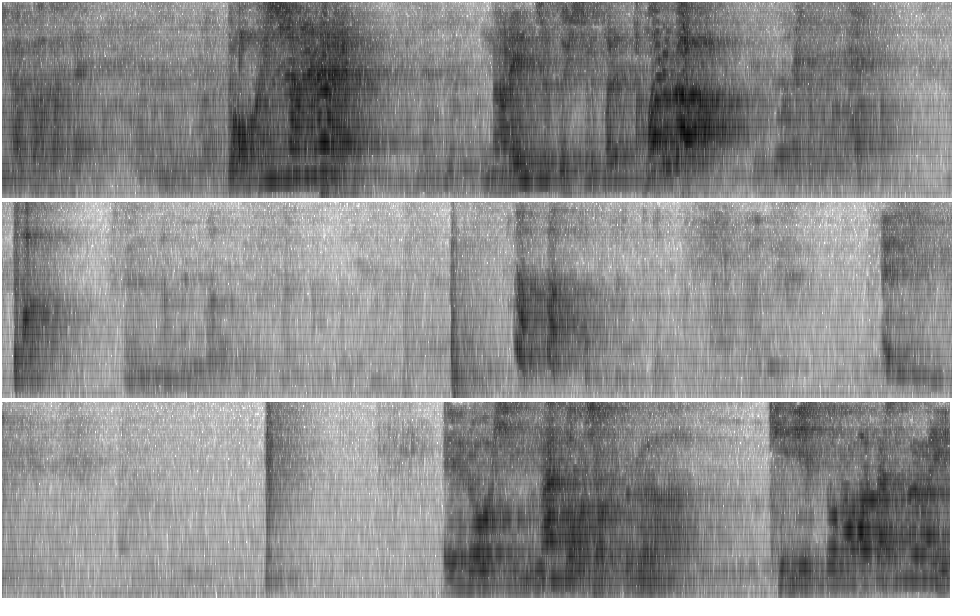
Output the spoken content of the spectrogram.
医学博士。牧師じゃねえ。な連中と一緒にされてたまるか。エロヒムが増殖する。キリストが私の中に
